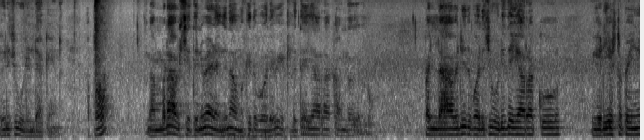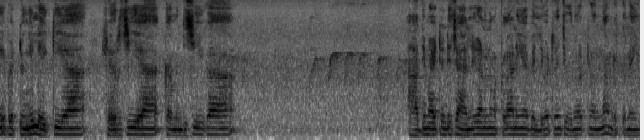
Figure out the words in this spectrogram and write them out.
ഒരു ചൂലുണ്ടാക്കുകയാണ് അപ്പോൾ നമ്മുടെ ആവശ്യത്തിന് വേണമെങ്കിൽ നമുക്കിതുപോലെ വീട്ടിൽ തയ്യാറാക്കാവുന്നതേ ഉള്ളൂ അപ്പം എല്ലാവരും ഇതുപോലെ ചൂടി തയ്യാറാക്കൂ. വീഡിയോ ഇഷ്ടപ്പെട്ട് പറ്റുമെങ്കിൽ ലൈക്ക് ചെയ്യുക ഷെയർ ചെയ്യുക കമന്റ് ചെയ്യുക. ആദ്യമായിട്ട് എന്റെ ചാനൽ കാണുന്ന മക്കളാണെങ്കിൽ ബെല്ല് പറ്റണം ചുവന്ന ബട്ടനും ഒന്ന് അമർത്തണേ.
